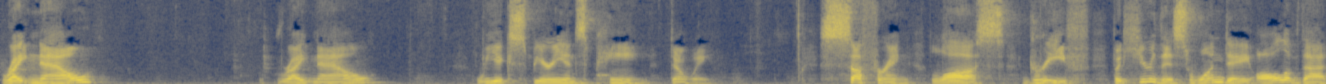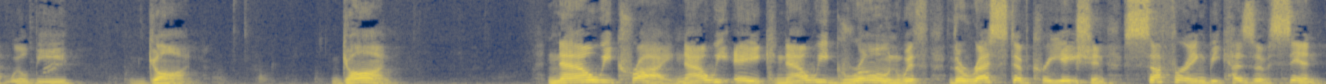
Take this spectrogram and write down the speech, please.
Right now, right now, we experience pain, don't we? Suffering, loss, grief. But hear this one day, all of that will be gone. Gone. Now we cry, now we ache, now we groan with the rest of creation, suffering because of sin.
